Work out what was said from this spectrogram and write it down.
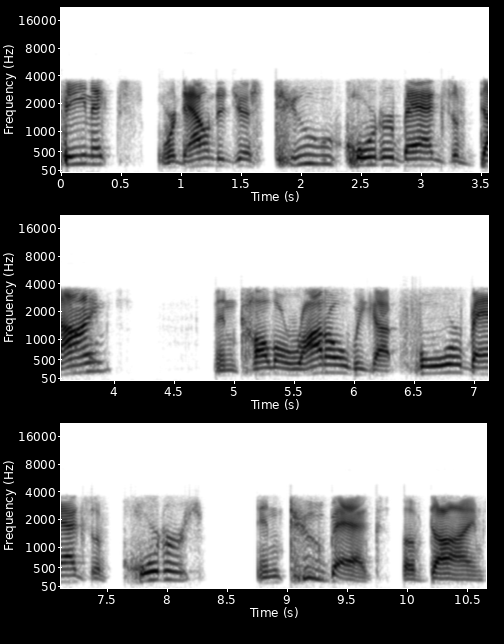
Phoenix, we're down to just two quarter bags of dimes. In Colorado, we got four bags of quarters and two bags of dimes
